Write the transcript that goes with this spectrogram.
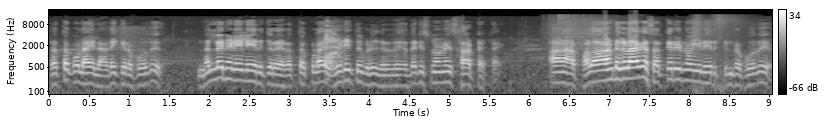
இரத்த குழாயில் அடைக்கிற போது நல்ல நிலையிலே இருக்கிற இரத்த குழாய் வெடித்து விடுகிறது. That is known is heart attack ஆனால் பல ஆண்டுகளாக சர்க்கரை நோயில் இருக்கின்ற போது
